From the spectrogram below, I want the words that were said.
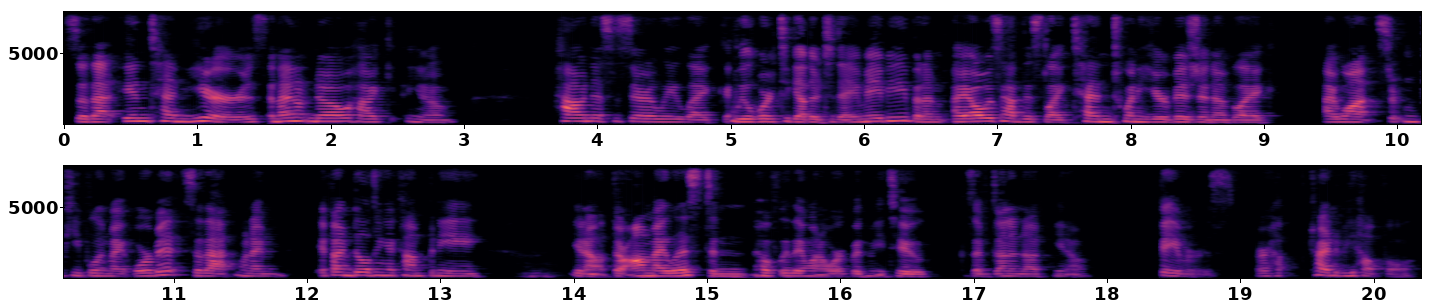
so that in 10 years, and I don't know how, I, you know, how necessarily like we'll work together today, maybe, but I'm, I always have this like 10, 20 year vision of like, I want certain people in my orbit so that when I'm, if I'm building a company, you know they're on my list and hopefully they want to work with me too because i've done enough you know favors or tried to be helpful.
